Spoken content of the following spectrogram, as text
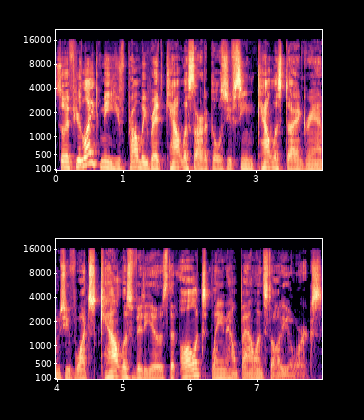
So if you're like me, you've probably read countless articles, you've seen countless diagrams, you've watched countless videos that all explain how balanced audio works.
